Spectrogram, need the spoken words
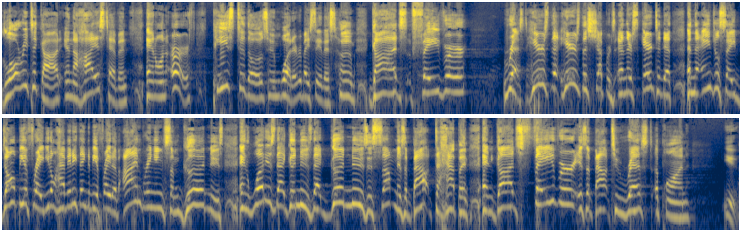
Glory to God in the highest heaven and on earth peace to those whom what? Everybody say this. Whom God's favor rest. Here's the, here's the shepherds and they're scared to death. And the angels say, don't be afraid. You don't have anything to be afraid of. I'm bringing some good news. And what is that good news? That good news is something is about to happen and God's favor is about to rest upon you.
